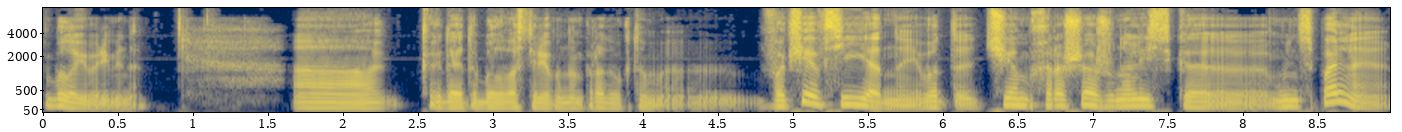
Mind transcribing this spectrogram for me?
Было и времена. А, когда это было востребованным продуктом. Вообще всеядный. Вот чем хороша журналистика муниципальная,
